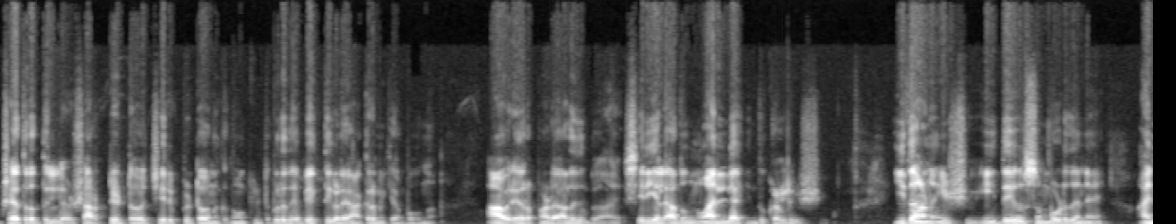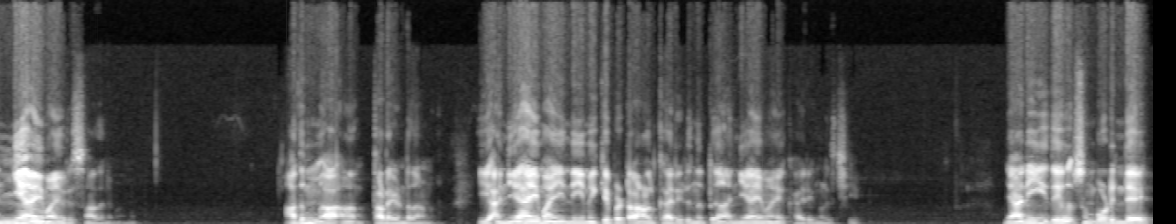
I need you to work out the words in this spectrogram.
ക്ഷേത്രത്തിൽ ഷർട്ടിട്ടോ ചെരുപ്പിട്ടോ എന്നൊക്കെ നോക്കിയിട്ട് വെറുതെ വ്യക്തികളെ ആക്രമിക്കാൻ പോകുന്ന ആ ഒരു ഏർപ്പാട്. അത് ശരിയല്ല അതൊന്നും അല്ല ഹിന്ദുക്കളുടെ ഇഷ്യൂ ഇതാണ് ഇഷ്യൂ ഈ ദേവസ്വം ബോർഡ് തന്നെ അന്യായമായ ഒരു സാധനമാണ്. അതും തടയേണ്ടതാണ്. ഈ അന്യായമായി നിയമിക്കപ്പെട്ട ആൾക്കാർ ഇരുന്നിട്ട് അന്യായമായ കാര്യങ്ങൾ ചെയ്യും. ഞാൻ ഈ ദേവസ്വം ബോർഡിന്റെ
